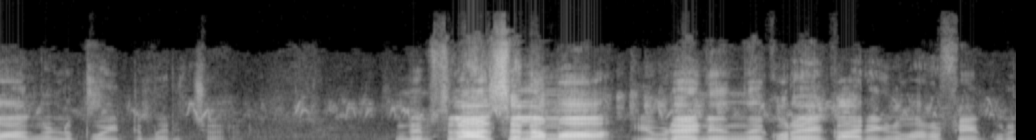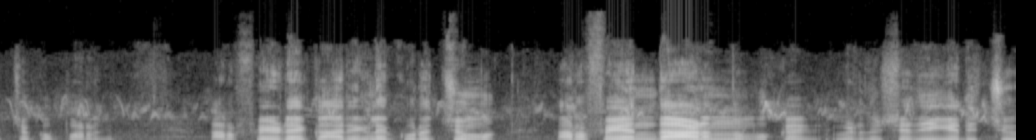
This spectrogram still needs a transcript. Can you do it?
ഭാഗങ്ങളിൽ പോയിട്ട് മരിച്ചവരാണ് ഇസ്ലാസ്ലമ ഇവിടെ നിന്ന് കുറേ കാര്യങ്ങൾ അറഫയെക്കുറിച്ചൊക്കെ പറഞ്ഞു. അറഫയുടെ കാര്യങ്ങളെക്കുറിച്ചും അറഫ എന്താണെന്നും ഒക്കെ ഇവിടുന്ന് വിശദീകരിച്ചു.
